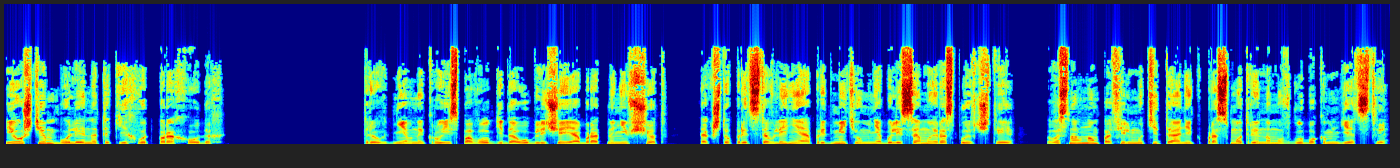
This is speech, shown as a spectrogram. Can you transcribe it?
и уж тем более на таких вот пароходах. Трехдневный круиз по Волге до Углича и обратно не в счет, так что представления о предмете у меня были самые расплывчатые, в основном по фильму «Титаник», просмотренному в глубоком детстве.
